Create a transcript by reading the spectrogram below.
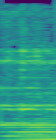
you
